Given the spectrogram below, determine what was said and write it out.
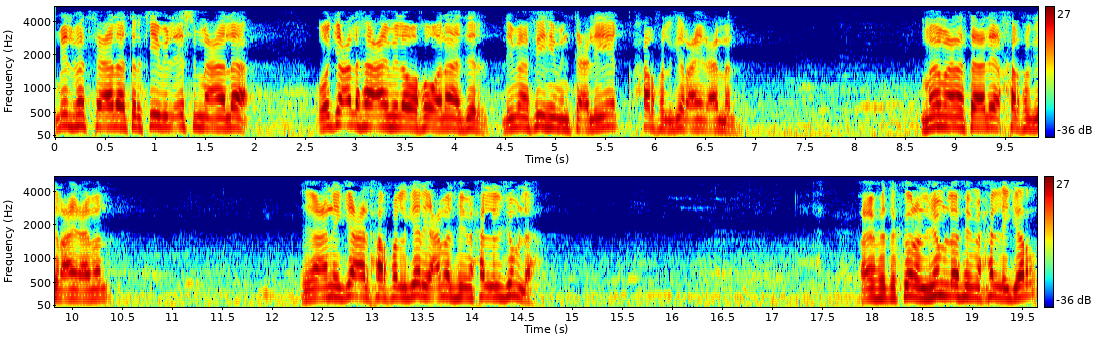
بالفتح على تركيب الاسم مع لا وجعلها عاملة وهو نادر لما فيه من تعليق حرف الجر عن العمل. ما معنى تعليق حرف الجر عن العمل؟ يعني جعل حرف الجر يعمل في محل الجملة. أي فتكون الجملة في محل جر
